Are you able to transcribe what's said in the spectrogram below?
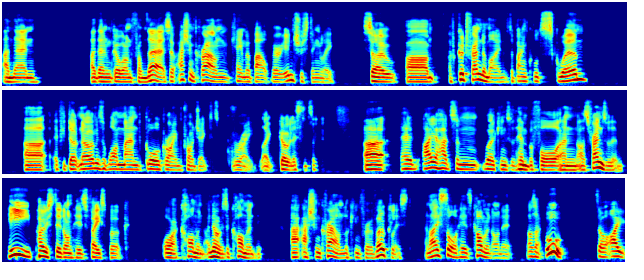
and then I then go on from there. So Ashen Crown came about very interestingly. So um, a good friend of mine was a band called Squirm. Uh, if you don't know him, is a one-man gore grind project. It's great. Like go listen to it. Uh, I had some workings with him before, and I was friends with him. He posted on his Facebook or a comment. I know it was a comment at Ashen Crown looking for a vocalist, and I saw his comment on it. I was like, "Ooh!" So I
